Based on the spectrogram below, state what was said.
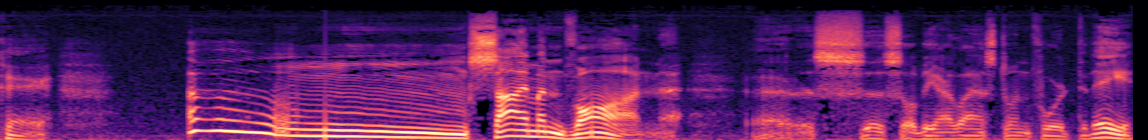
Okay. Um, Simon Vaughn. Uh, this will be our last one for today.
